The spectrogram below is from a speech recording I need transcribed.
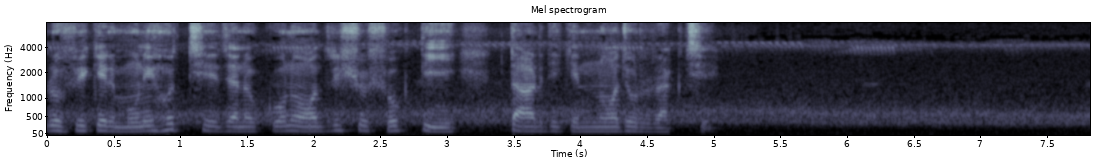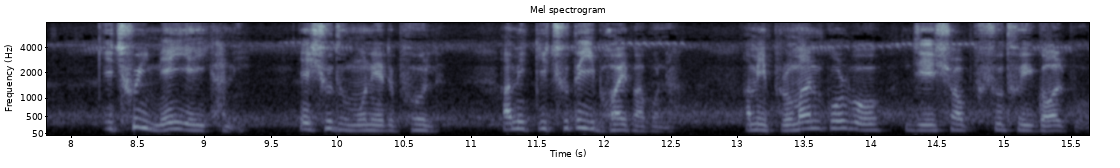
রফিকের মনে হচ্ছে যেন কোনো অদৃশ্য শক্তি তার দিকে নজর রাখছে। কিছুই নেই এইখানে, এ শুধু মনের ভুল। আমি কিছুতেই ভয় পাবো না। আমি প্রমাণ করব যে এসব শুধুই গল্প।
